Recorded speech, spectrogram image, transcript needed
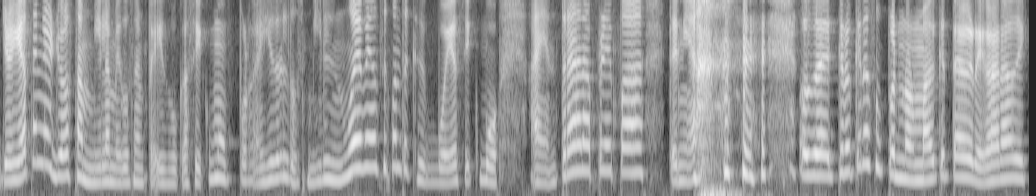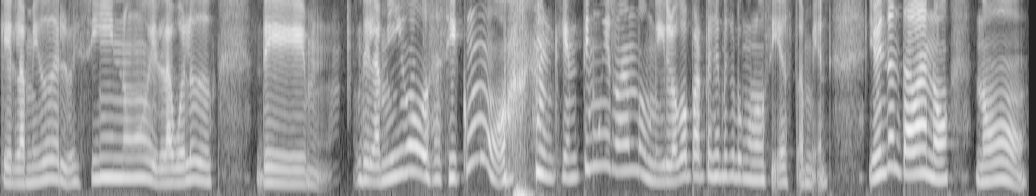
yo ya tenía yo hasta mil amigos en Facebook, así como por ahí del 2009, hace cuenta que voy así como a entrar a prepa, tenía, o sea, creo que era súper normal que te agregara de que el amigo del vecino, el abuelo de del amigo, o sea, así como gente muy random y luego aparte gente que no conocías también. Yo intentaba no, no,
